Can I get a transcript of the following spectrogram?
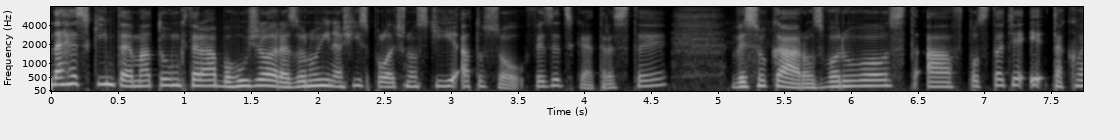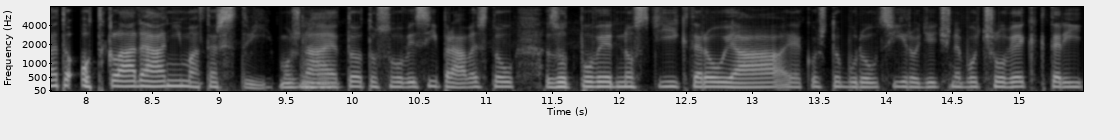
nehezkým tématům, která bohužel rezonují naší společností, a to jsou fyzické tresty, vysoká rozvodovost a v podstatě i takovéto odkládání mateřství. Možná Mhm. je to, to souvisí právě s tou zodpovědností, kterou já, jakožto budoucí rodič nebo člověk, který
